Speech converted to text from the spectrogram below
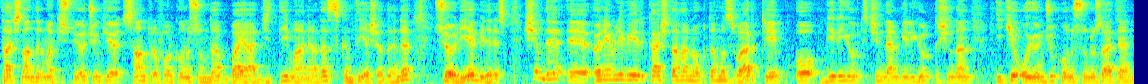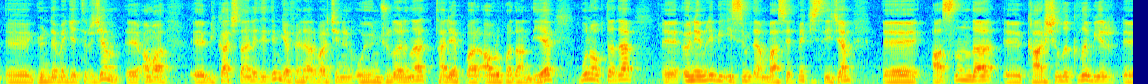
taçlandırmak istiyor. Çünkü santrofor konusunda bayağı ciddi manada sıkıntı yaşadığını söyleyebiliriz. Şimdi e, önemli birkaç daha noktamız var ki o biri yurt içinden biri yurt dışından iki oyuncu konusunu zaten e, gündeme getireceğim. E, ama birkaç tane dedim ya Fenerbahçe'nin oyuncularına talep var Avrupa'dan diye. Bu noktada e, önemli bir isimden bahsetmek isteyeceğim. E, aslında e, karşılıklı bir e,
